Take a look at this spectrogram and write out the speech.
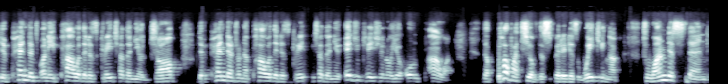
dependent on a power that is greater than your job, dependent on a power that is greater than your education or your own power. The poverty of the spirit is waking up to understand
